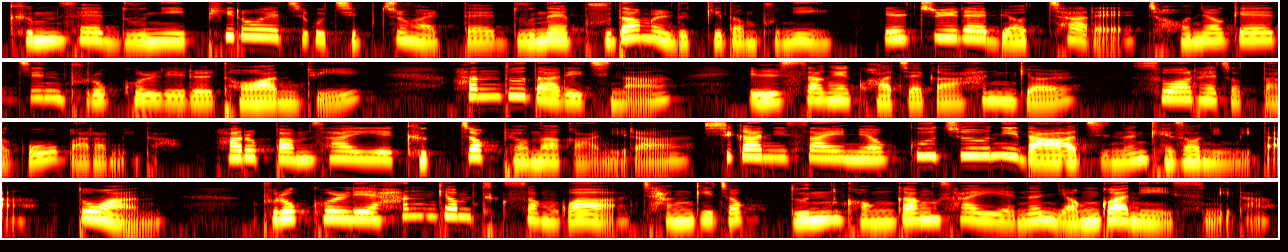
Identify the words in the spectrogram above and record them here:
금세 눈이 피로해지고 집중할 때 눈에 부담을 느끼던 분이 일주일에 몇 차례 저녁에 찐 브로콜리를 더한 뒤 한두 달이 지나 일상의 과제가 한결 수월해졌다고 말합니다. 하룻밤 사이에 극적 변화가 아니라 시간이 쌓이며 꾸준히 나아지는 개선입니다. 또한 브로콜리의 한겸 특성과 장기적 눈 건강 사이에는 연관이 있습니다.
